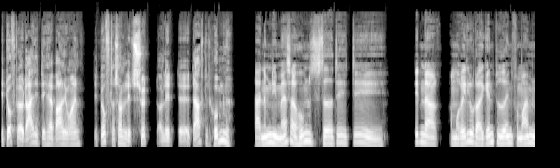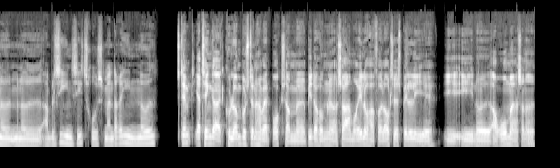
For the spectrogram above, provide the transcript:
det dufter jo dejligt, det her barley wine. Det dufter sådan lidt sødt og lidt, øh, der er også lidt humle. Der er nemlig masser af humle til steder. Det, det, det er den der Amarillo, der igen byder ind for mig med noget, med noget appelsin, citrus, mandarin, noget. Bestemt. Jeg tænker, at Columbus den har været brugt som øh, bitterhumle, og så Amarillo har fået lov til at spille i, i, i noget aroma og sådan noget.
